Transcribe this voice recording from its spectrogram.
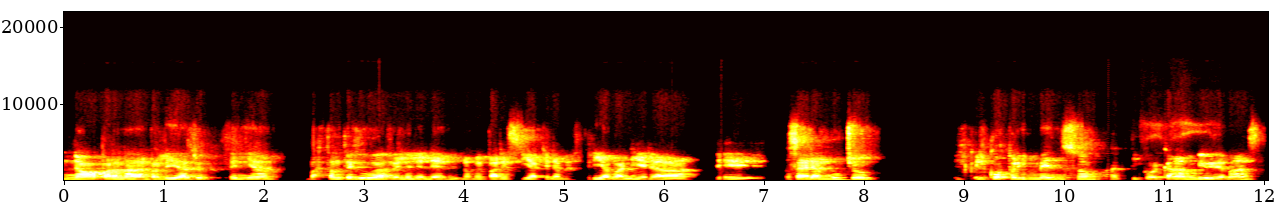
No, para nada. En realidad yo tenía bastantes dudas del LLM. No me parecía que la maestría valiera, eh, o sea, era mucho, el, costo era inmenso al tipo de cambio y demás.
